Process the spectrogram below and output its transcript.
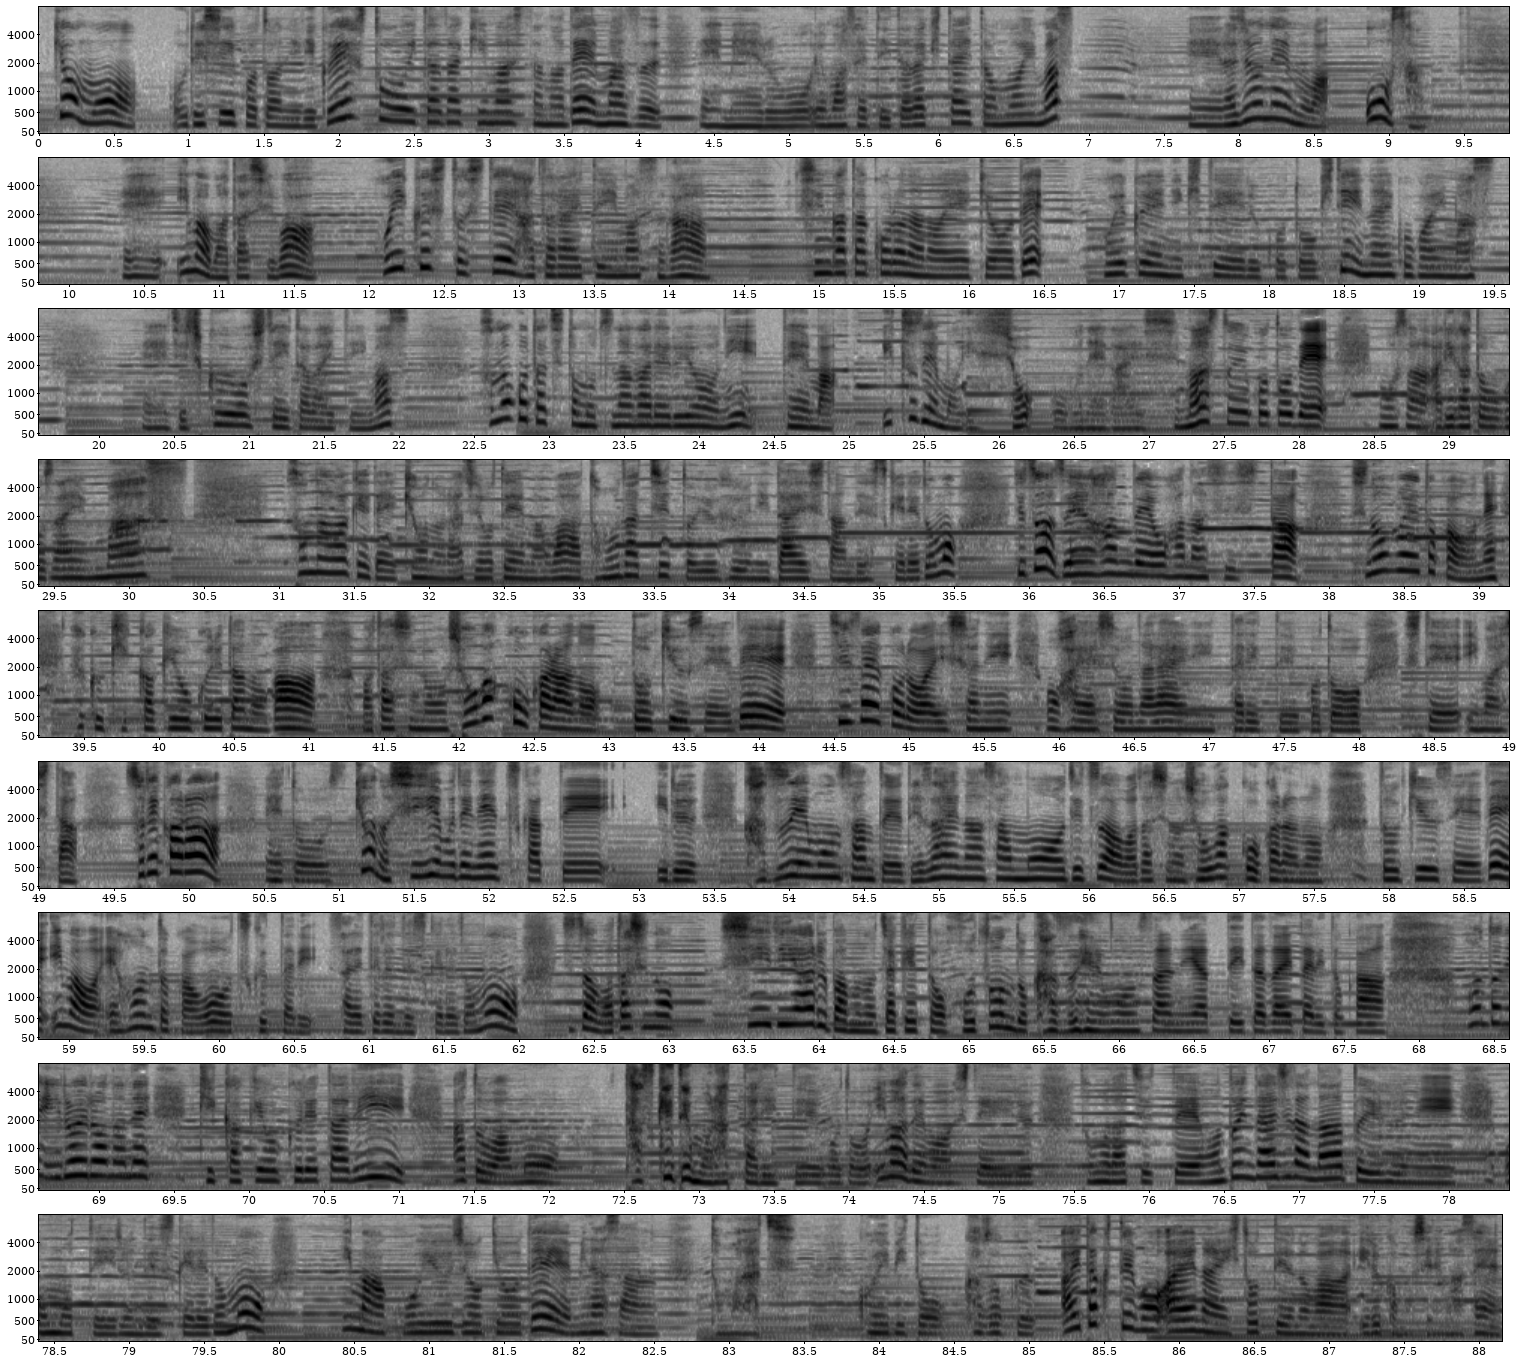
今日も嬉しいことにリクエストをいただきましたのでまず、えー、メールを読ませていただきたいと思います、えー、ラジオネームは王さん、えー、今私は保育士として働いていますが新型コロナの影響で保育園に来ている子と来ていない子がいます、え自粛をしていただいています。その子たちともつながれるようにテーマいつでも一緒をお願いします。ということでもうさんありがとうございます。そんなわけで今日のラジオテーマは友達という風に題したんですけれども実は前半でお話しした忍笛とかをね吹くきっかけをくれたのが私の小学校からの同級生で小さい頃は一緒にお囃子を習いに行ったりっていうことをしていました。それから、えーと、今日の CM でね使っている和右衛門さんというデザイナーさんも実は私の小学校からの同級生で今は絵本とかを作ったりされてるんですけれども実は私の CD アルバムのジャケットをほとんどカズエモンさんにやっていただいたりとか本当にいろいろなねきっかけをくれたりあとはもう助けてもらったりっていうことを今でもしている友達って本当に大事だなというふうに思っているんですけれども今こういう状況で皆さん友達恋人家族会いたくても会えない人っていうのがいるかもしれません。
